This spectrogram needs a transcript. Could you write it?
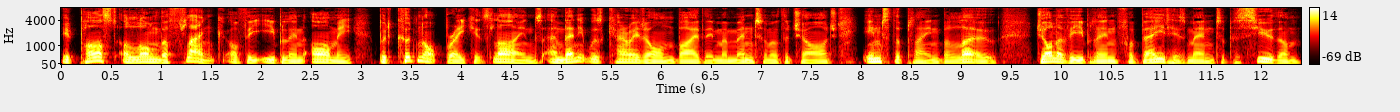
It passed along the flank of the Ibelin army, but could not break its lines, and then it was carried on by the momentum of the charge into the plain below. John of Ibelin forbade his men to pursue them,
